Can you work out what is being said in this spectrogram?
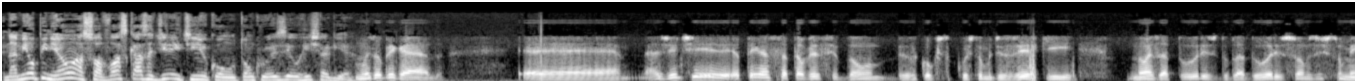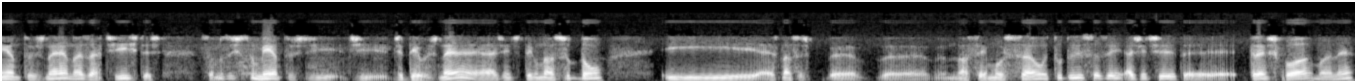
Na minha opinião, a sua voz casa direitinho com o Tom Cruise e o Richard Gere. Muito obrigado. É, a gente, eu tenho essa talvez esse dom, eu cost- costumo dizer que nós atores, dubladores, somos instrumentos, né? Nós artistas somos instrumentos de, de, de Deus, né? A gente tem o nosso dom e as nossas eh, eh, nossa emoção e tudo isso a gen- a gente eh, transforma, né?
